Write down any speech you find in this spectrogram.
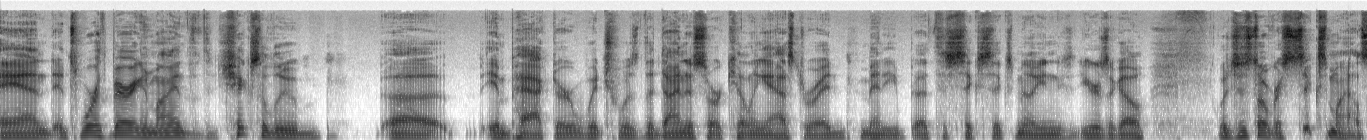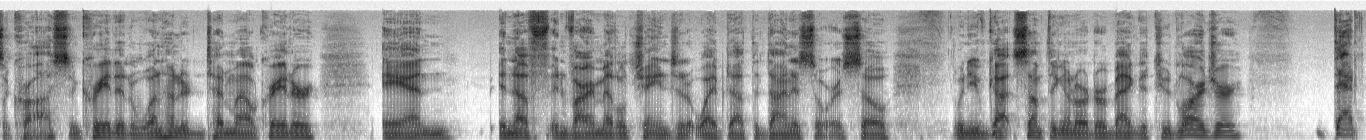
And it's worth bearing in mind that the Chicxulub uh, impactor, which was the dinosaur killing asteroid many, uh, six, six million years ago, was just over six miles across and created a 110 mile crater and enough environmental change that it wiped out the dinosaurs. So when you've got something an order of magnitude larger, that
